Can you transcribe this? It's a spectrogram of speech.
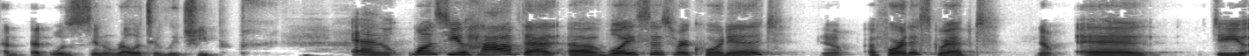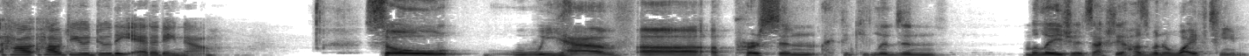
at, at was, you know, relatively cheap. And once you have that uh, voices recorded. Uh, for the script, yeah. Uh, do you how how do you do the editing now? So we have uh, a person. I think he lives in Malaysia. It's actually a husband and wife team,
